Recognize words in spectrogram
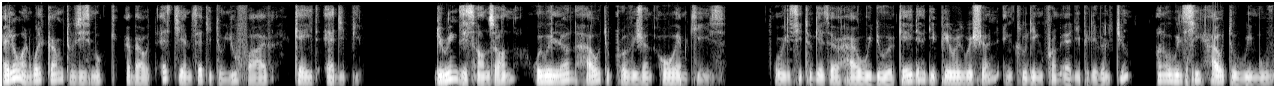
Hello and welcome to this MOOC about STM32U5 CAID RDP. During this hands-on, we will learn how to provision OEM keys. We will see together how we do a CAID RDP regression, including from RDP level 2, and we will see how to remove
